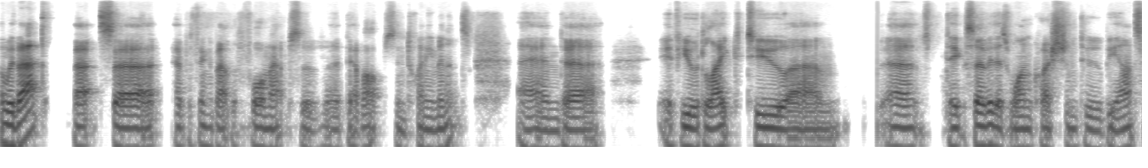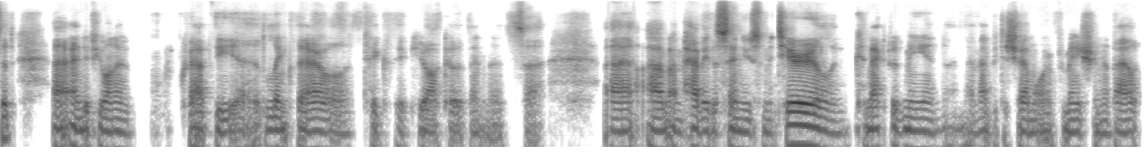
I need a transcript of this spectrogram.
And with that, that's uh, everything about the four maps of uh, DevOps in 20 minutes. And uh, if you would like to um, uh, take the survey, there's one question to be answered. Uh, and if you want to grab the uh, link there or take the QR code, then it's, I'm, I'm, happy to send you some material and connect with me. And I'm happy to share more information about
